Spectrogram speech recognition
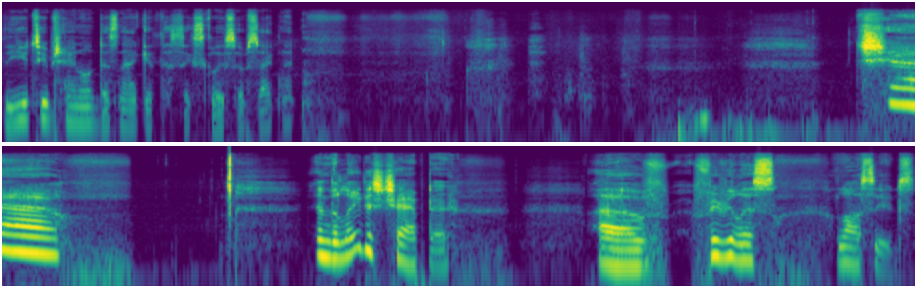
The YouTube channel does not get this exclusive segment. Ciao. In the latest chapter of frivolous lawsuits,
